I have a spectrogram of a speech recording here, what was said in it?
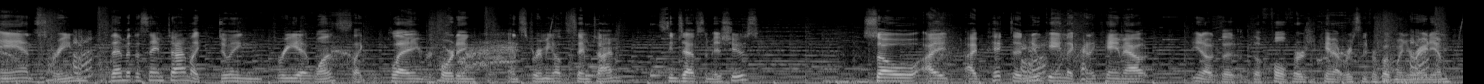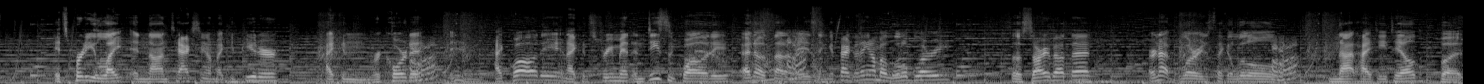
and stream uh-huh. them at the same time, like doing three at once, like playing, recording, and streaming all at the same time. It seems to have some issues. So I I picked a new uh-huh. game that kind of came out, you know, the the full version came out recently for Pokemon uh-huh. Uranium. It's pretty light and non-taxing on my computer. I can record it in high quality and I can stream it in decent quality. I know it's not amazing. In fact, I think I'm a little blurry, so sorry about that. Or not blurry, just like a little not high detailed, but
